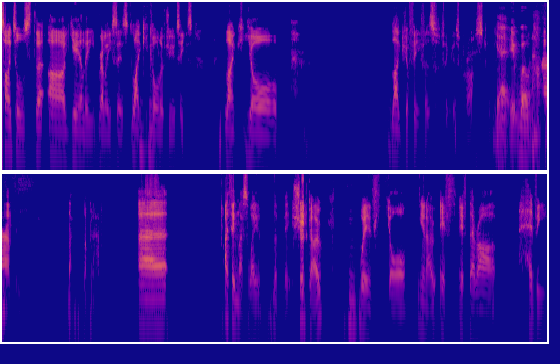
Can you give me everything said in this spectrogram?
titles that are yearly releases, like Mhm. your Call of Duties, like your like your FIFA's. Fingers crossed. Yeah, it won't happen. Um, no, not going to happen. Uh, I think that's the way that it should go. Mhm. With your, you know, if if there are heavy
